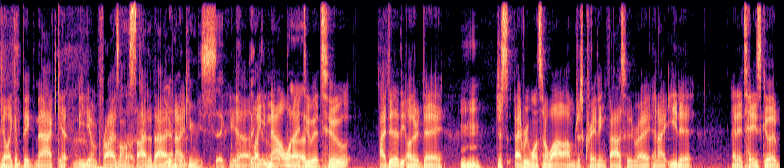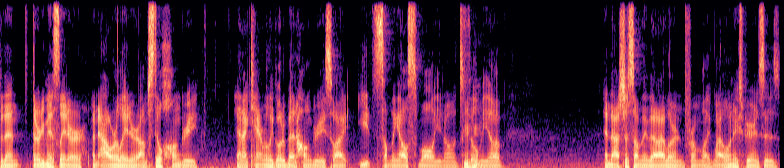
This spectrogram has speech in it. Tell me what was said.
get like a Big Mac, get medium fries on the side of that. You're and I, making me sick. yeah, like now when I do it too, I did it the other day. Mhm. Just every once in a while, I'm just craving fast food, right? And I eat it, and it tastes good. But then 30 minutes later, an hour later, I'm still hungry, and I can't really go to bed hungry, so I eat something else small, you know, to fill Mhm. me up. And that's just something that I learned from like my own experiences.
